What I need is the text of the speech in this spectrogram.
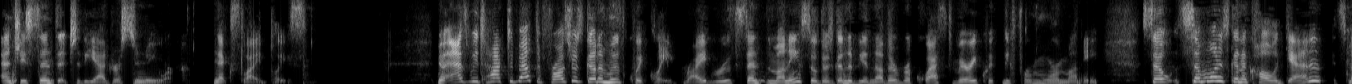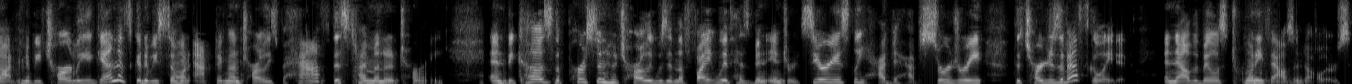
and she sends it to the address in New York. Next slide, please. Now, as we talked about, the fraudster is going to move quickly, right? Ruth sent the money, so there's going to be another request very quickly for more money. So someone is going to call again. It's not going to be Charlie again. It's going to be someone acting on Charlie's behalf, this time an attorney. And because the person who Charlie was in the fight with has been injured seriously, had to have surgery, the charges have escalated and now the bail is $20,000.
